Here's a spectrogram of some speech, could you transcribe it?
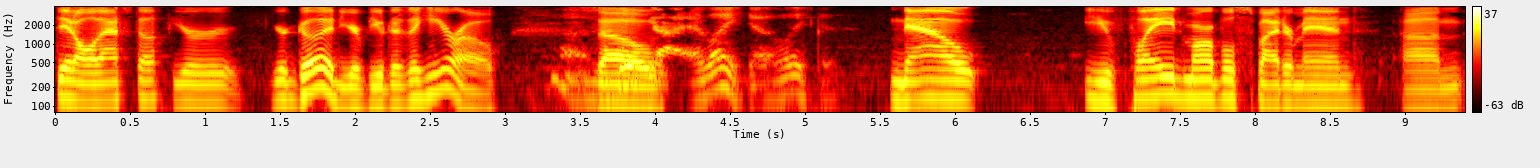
did all that stuff, you're you're good. You're viewed as a hero. Yeah, So- guy. I like it. I like it. Now you've played Marvel Spider Man. Um,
